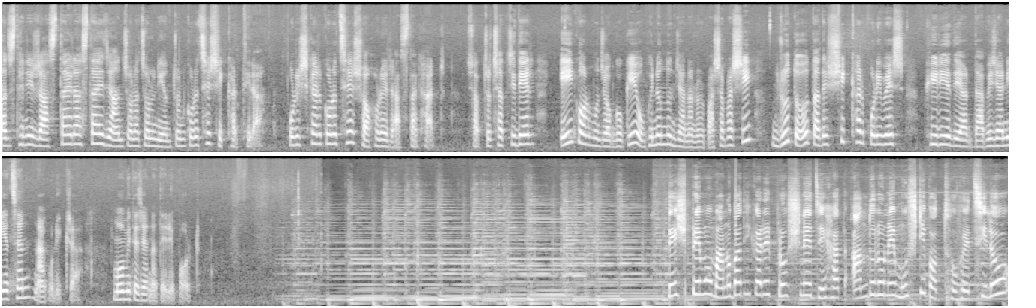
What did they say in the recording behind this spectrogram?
রাজধানীর রাস্তায় রাস্তায় যান চলাচল নিয়ন্ত্রণ করেছে শিক্ষার্থীরা। পরিষ্কার করেছে শহরের রাস্তাঘাট। ছাত্রছাত্রীদের এই কর্মযজ্ঞকে অভিনন্দন জানানোর পাশাপাশি দ্রুত তাদের শিক্ষার পরিবেশ ফিরিয়ে দেওয়ার দাবি জানিয়েছেন নাগরিকরা। মমিতা জানাতে রিপোর্ট। দেশপ্রেম ও মানবাধিকারের প্রশ্নে জেহাদ আন্দোলনে মুষ্টিবদ্ধ হয়েছিল।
